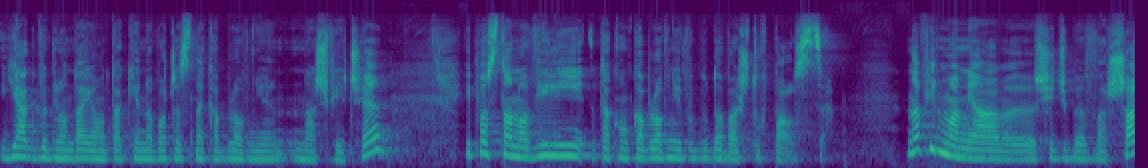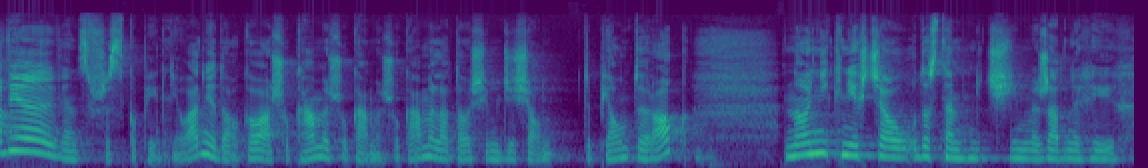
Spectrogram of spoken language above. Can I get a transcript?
jak wyglądają takie nowoczesne kablownie na świecie i postanowili taką kablownię wybudować tu w Polsce. No, firma miała e, siedzibę w Warszawie, więc wszystko pięknie, ładnie dookoła szukamy, szukamy, szukamy. Lata 85 rok. No, nikt nie chciał udostępnić im żadnych ich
